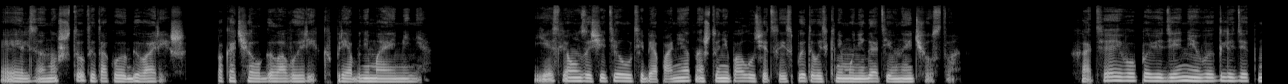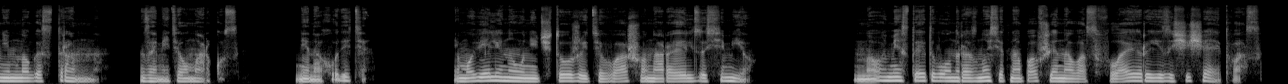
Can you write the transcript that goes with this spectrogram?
«Эльза, ну что ты такое говоришь?» — покачал головой Рик, приобнимая меня. «Если он защитил тебя, понятно, что не получится испытывать к нему негативные чувства. «Хотя его поведение выглядит немного странно», — заметил Маркус. «Не находите? Ему велено уничтожить вашу Нараэль за семью. Но вместо этого он разносит напавшие на вас флайеры и защищает вас.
